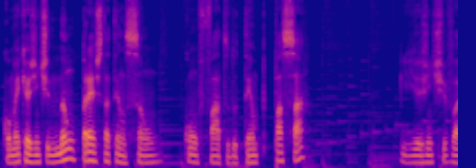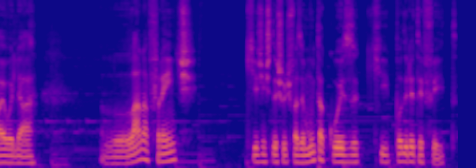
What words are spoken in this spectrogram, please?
como é que a gente não presta atenção com o fato do tempo passar e a gente vai olhar lá na frente que a gente deixou de fazer muita coisa que poderia ter feito.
